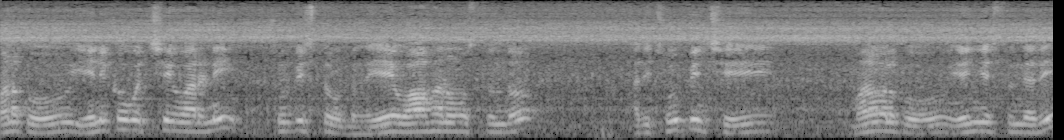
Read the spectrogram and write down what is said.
మనకు ఎనుక వచ్చే వారిని చూపిస్తూ ఉంటుంది. ఏ వాహనం వస్తుందో అది చూపించి మనములకు ఏం చేస్తుంది అది?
